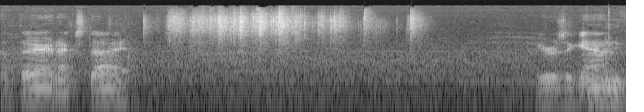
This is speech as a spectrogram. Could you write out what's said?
Right there, next die. Here's again.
